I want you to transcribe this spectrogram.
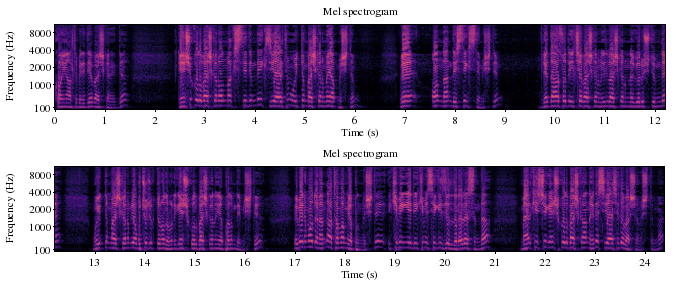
Konyaaltı Belediye Başkanı'ydı. Gençlik Kolu Başkanı olmak istediğimde ilk ziyaretimi Muhittin Başkanıma yapmıştım. Ve ondan destek istemiştim. Ve daha sonra da ilçe başkanım, il başkanımla görüştüğümde Muhittin Başkanım ya bu çocuktan olur bunu Gençlik Kolu Başkanı yapalım demişti. Ve benim o dönemde atamam yapılmıştı. 2007-2008 yılları arasında Merkezçi Gençlik Kolu Başkanlığı'yla siyasete başlamıştım ben.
